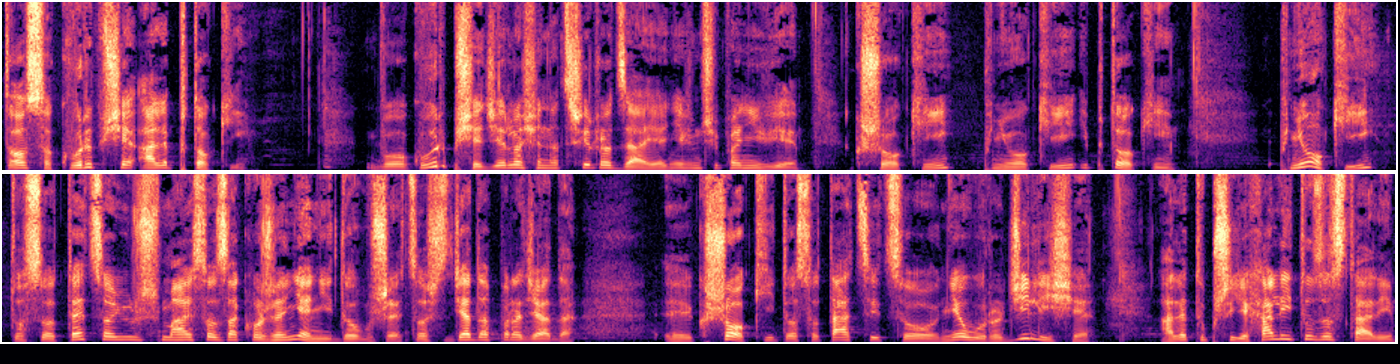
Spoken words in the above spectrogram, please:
To są kurpsie, ale ptoki. Bo kurpsie dzielą się na trzy rodzaje, nie wiem czy pani wie. Krzoki, pnioki i ptoki. Pnioki to są te, co już ma, są zakorzenieni dobrze, coś z dziada pradziada. Y, Krzoki to są tacy, co nie urodzili się, ale tu przyjechali i tu zostali.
